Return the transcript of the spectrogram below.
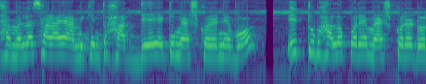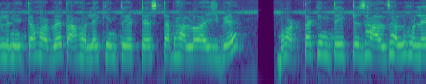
ঝামেলা ছাড়াই আমি কিন্তু হাত দিয়ে এটি ম্যাশ করে নেব। একটু ভালো করে ম্যাশ করে ডলে নিতে হবে, তাহলে কিন্তু এর টেস্টটা ভালো আসবে। ভর্তা কিন্তু একটু ঝাল ঝাল হলে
